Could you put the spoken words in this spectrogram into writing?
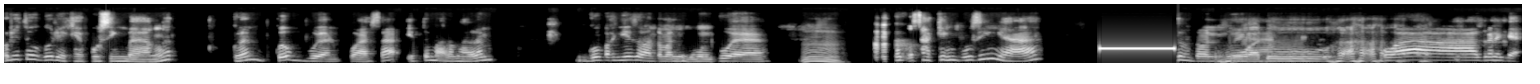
udah tuh gue udah kayak pusing banget bulan gue bulan puasa itu malam-malam gue pergi sama teman-teman gue Hmm. Saking pusingnya, teman gue. Kan. Waduh. Wah, gue nih kayak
